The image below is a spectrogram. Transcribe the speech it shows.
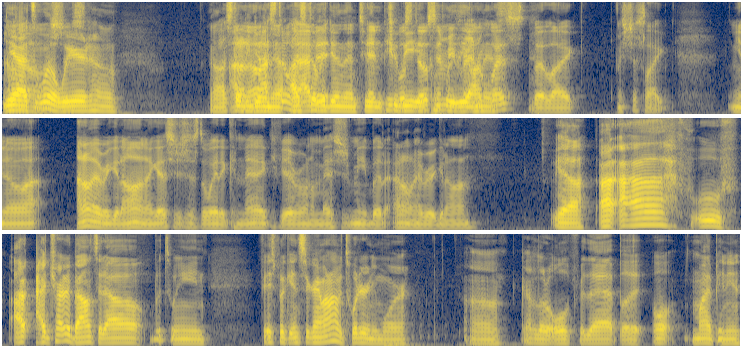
Yeah, it's a little just- weird, huh? No, I still I be know, doing I that. I still be doing them too. and people to be still send me friend honest. requests, but like, it's just like, you know, I I don't ever get on. I guess it's just a way to connect. If you ever want to message me, but I don't ever get on. Yeah, I, I, oof. I, I try to balance it out between Facebook, Instagram. I don't have Twitter anymore. Uh, got a little old for that, but well, my opinion.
